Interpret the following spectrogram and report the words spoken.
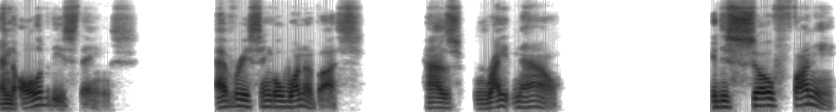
And all of these things every single one of us has right now. It is so funny.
